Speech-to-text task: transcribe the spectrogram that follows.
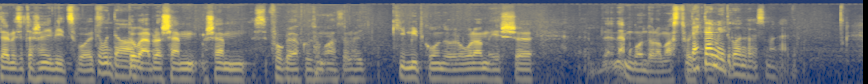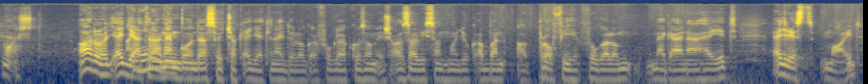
természetesen egy vicc volt. Tudom. Továbbra sem, sem foglalkozom azzal, hogy ki mit gondol rólam, és nem gondolom azt, hogy... De te mit gondolsz magadról most? Arról, hogy egyáltalán nem gondolsz, hogy csak egyetlen egy dologgal foglalkozom, és azzal viszont mondjuk abban a profi fogalom megállná a helyét. Egyrészt majd,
